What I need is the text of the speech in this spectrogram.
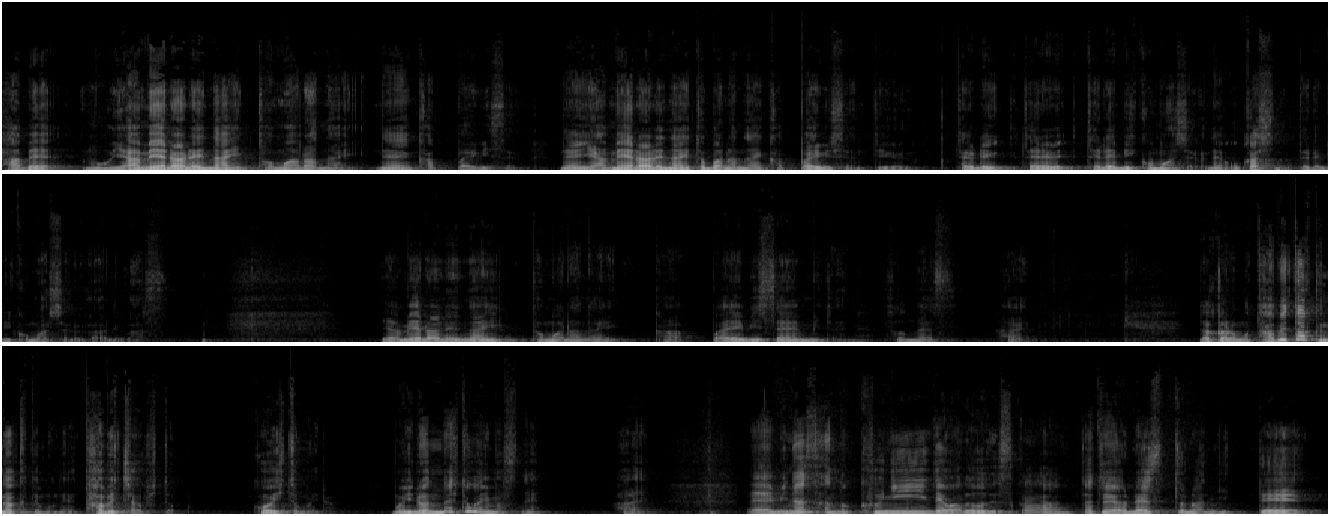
食べもうやめられない止まらない。ねかっぱえびせん。ねやめられない止まらないかっぱえびせんっていうテレテレテレビコマーシャルね。お菓子のテレビコマーシャルがあります。やめられない止まらないかっぱえびせんみたいなそんなやつ。はい。だからもう食べたくなくてもね食べちゃう人。こういう人もいる。もういろんな人がいますね。はい、えー、皆さんの国ではどうですか？例えばレストランに行って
